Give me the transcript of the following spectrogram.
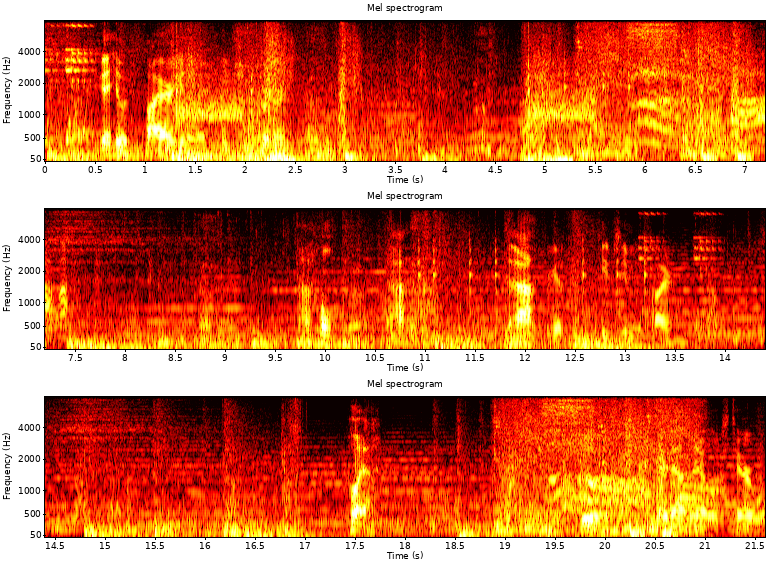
You got hit with fire, you know, punch and burn. I don't. Ah, ah, forget it. Keeps giving me fire. Oh yeah. Ugh, guy down there looks terrible.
